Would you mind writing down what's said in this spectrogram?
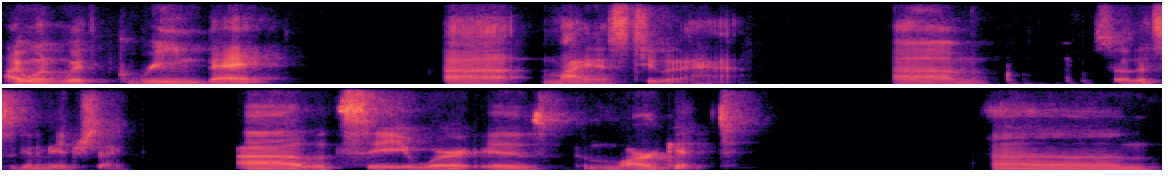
I went with Green Bay uh, minus two and a half. Um, so this is going to be interesting. Uh, let's see, where is the market? Um,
